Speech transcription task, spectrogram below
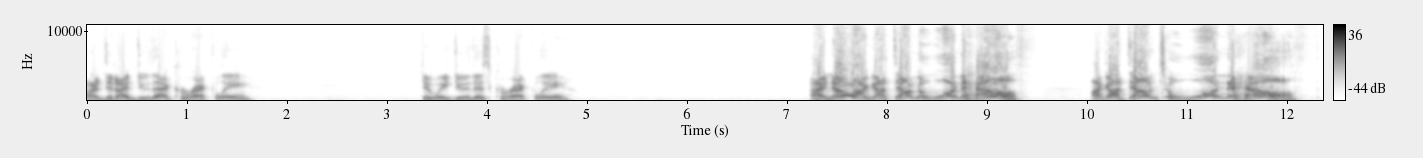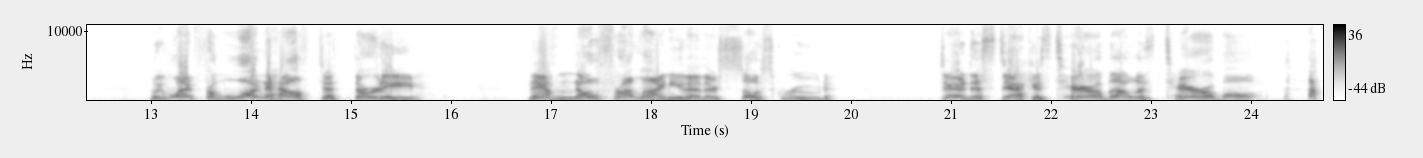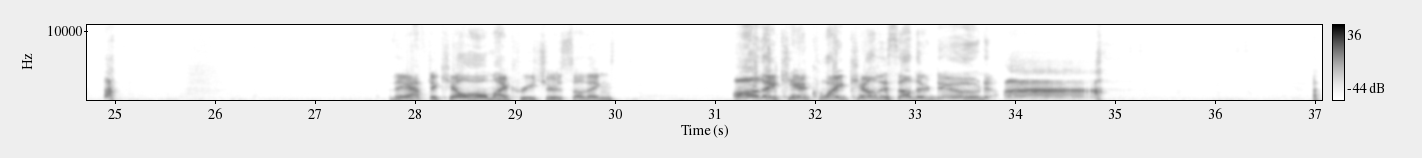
Alright, did I do that correctly? Did we do this correctly? I know, I got down to one health! I got down to one health! We went from one health to 30. They have no front line either. They're so screwed. Dude, this deck is terrible. That was terrible. They have to kill all my creatures so they can... Oh, they can't quite kill this other dude! Ah!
